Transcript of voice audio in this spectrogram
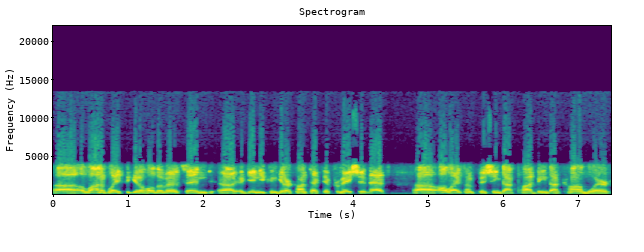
uh, a lot of ways to get a hold of us, and uh, again, you can get our contact information at uh, alleyesonfishing.podbean.com, where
